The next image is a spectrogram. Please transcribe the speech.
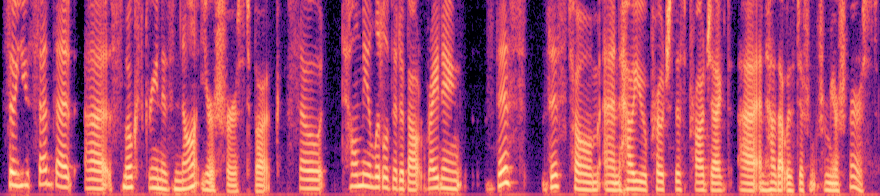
So you said that uh, Smokescreen is not your first book. So tell me a little bit about writing this this tome and how you approached this project uh, and how that was different from your first.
